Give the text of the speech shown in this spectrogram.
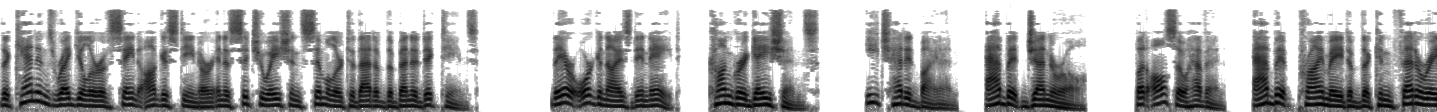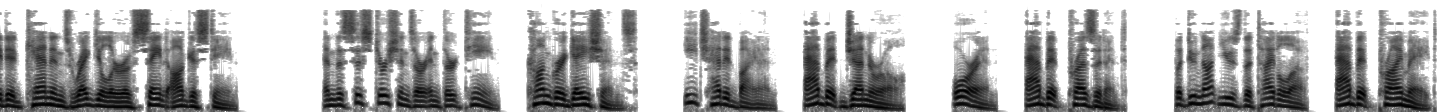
The canons regular of St. Augustine are in a situation similar to that of the Benedictines. They are organized in eight «congregations», each headed by an «abbot general», but also have an «abbot primate of the Confederated Canons Regular of St. Augustine», and the Cistercians are in thirteen «congregations», each headed by an «abbot general» or an «abbot president», but do not use the title of «abbot primate».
